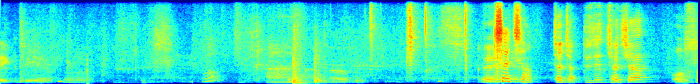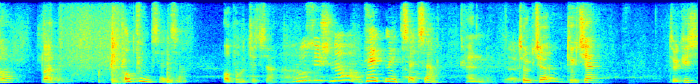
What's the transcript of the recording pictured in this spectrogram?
Tekbir. Ha. Ee, Cha cha. Cha cha. This is cha cha also, but Open cha cha. open cha cha. Russisch no. Handmade cha cha. Handmade. Türkçe? Türkçe? Turkish?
